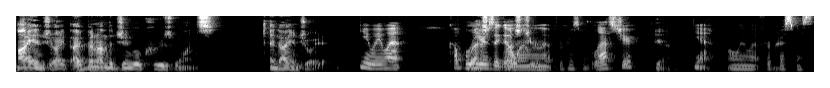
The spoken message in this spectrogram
I enjoyed. I've been on the Jingle Cruise once, and I enjoyed it. Yeah, we went a couple Last- years ago when year. we went for Christmas. Last year? Yeah. Yeah, when we went for Christmas.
